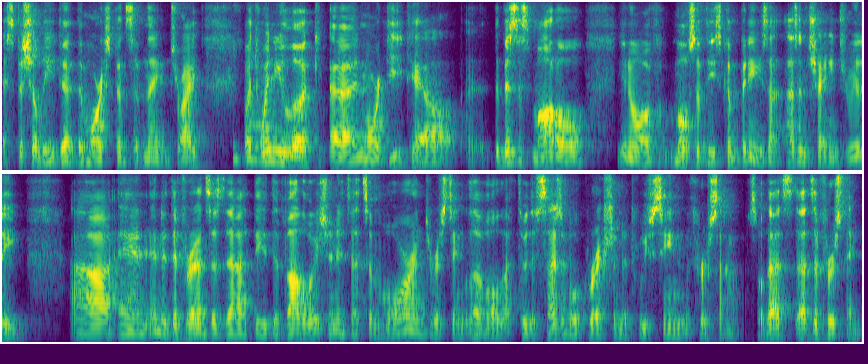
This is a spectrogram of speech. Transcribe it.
especially the, the more expensive names, right? Mm-hmm. But when you look uh, in more detail, uh, the business model, you know, of most of these companies hasn't changed really. Uh, and and the difference is that the, the valuation is at a more interesting level after the sizable correction that we've seen in the first half. So that's that's the first thing.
